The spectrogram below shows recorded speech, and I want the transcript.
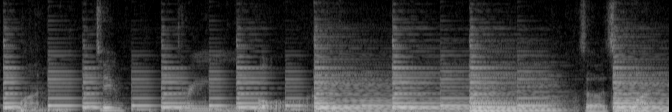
One, two, three, four. So it's one,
